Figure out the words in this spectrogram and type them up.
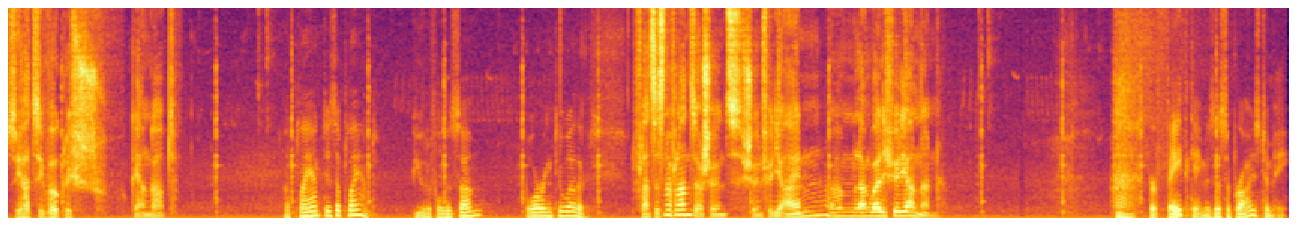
Sie hat sie wirklich gern gehabt. A plant is a plant. Beautiful to some, boring to others. Pflanze ist eine Pflanze, schön, schön für die einen, ähm, langweilig für die anderen. Her faith came as a surprise to me.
